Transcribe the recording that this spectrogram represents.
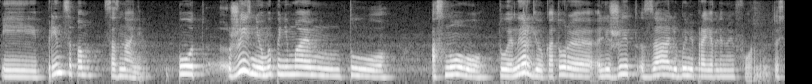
и принципом сознания. Под жизнью мы понимаем ту основу, ту энергию, которая лежит за любыми проявленными формами. То есть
